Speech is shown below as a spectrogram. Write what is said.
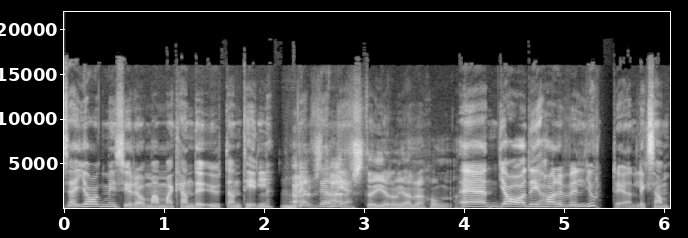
så här, jag, min syrra och mamma kan det utan till. Den- Ärvs, den är- ärvs det genom generationerna? Eh, ja, det har det väl gjort det. Liksom.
